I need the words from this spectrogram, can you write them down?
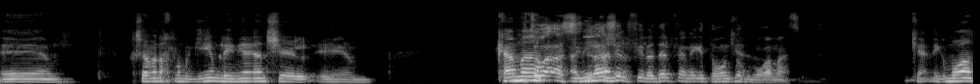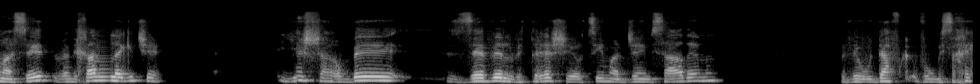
אמ, עכשיו אנחנו מגיעים לעניין של אמ, כמה... בקיצור, אני- הסדרה אני- של פילדלפיה נגד טורונטו כן. גמורה מעשית. כן, נגמורה מעשית, ואני חייב להגיד שיש הרבה זבל וטרש שיוצאים על ג'יימס הרדן, והוא דווקא, והוא משחק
